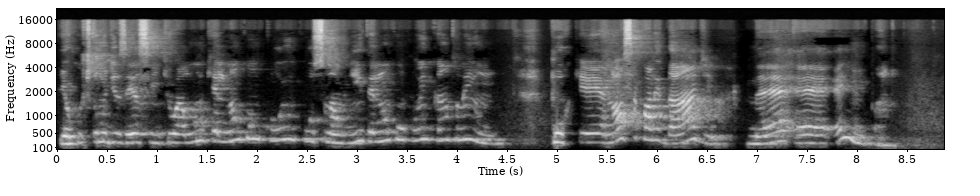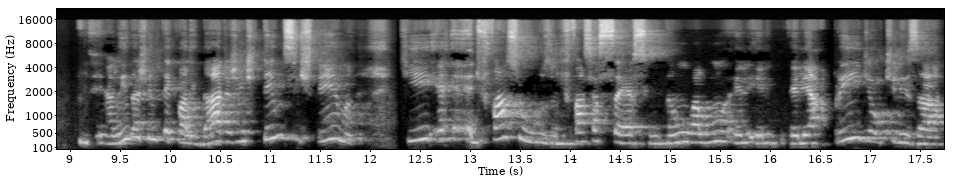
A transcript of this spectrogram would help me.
E eu costumo dizer assim que o aluno que ele não conclui um curso na Uninter, ele não conclui em canto nenhum, porque a nossa qualidade, né, é, é ímpar. Além da gente ter qualidade, a gente tem um sistema que é, é de fácil uso, de fácil acesso. Então, o aluno ele, ele, ele aprende a utilizar,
